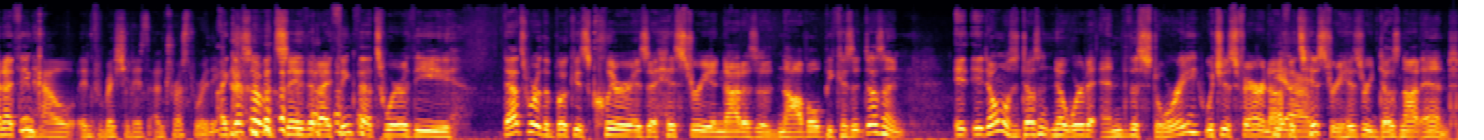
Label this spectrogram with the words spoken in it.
and I think and how information is untrustworthy. I guess I would say that I think that's where the that's where the book is clear as a history and not as a novel because it doesn't it, it almost doesn't know where to end the story, which is fair enough. Yeah. It's history. History does not end.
